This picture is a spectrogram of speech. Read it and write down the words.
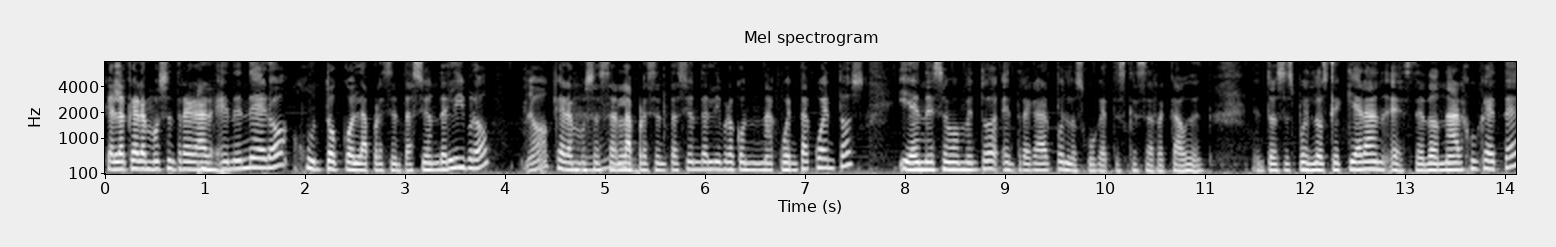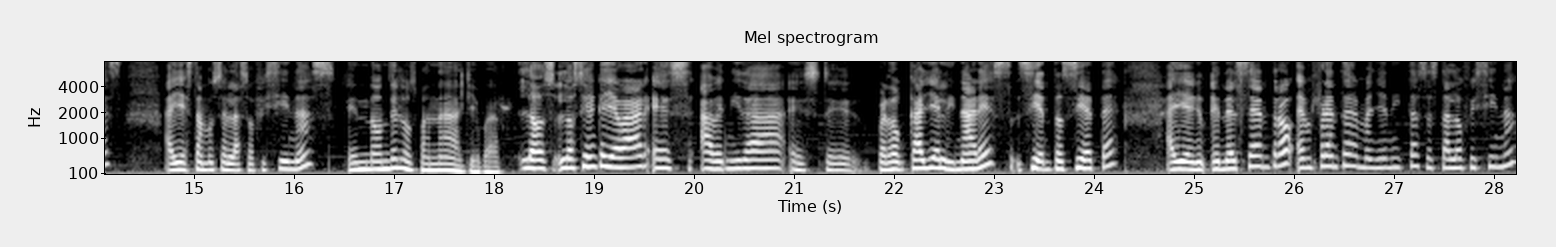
Que lo queremos entregar en enero junto con la presentación del libro ¿no? Queremos hacer la ah. presentación del libro con una cuenta cuentos y en ese momento entregar pues los juguetes que se recauden. Entonces, pues los que quieran este donar juguetes, ahí estamos en las oficinas. ¿En dónde los van a llevar? Los los tienen que llevar es Avenida este, perdón, calle Linares 107, ahí en, en el centro, enfrente de Mañanitas está la oficina,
